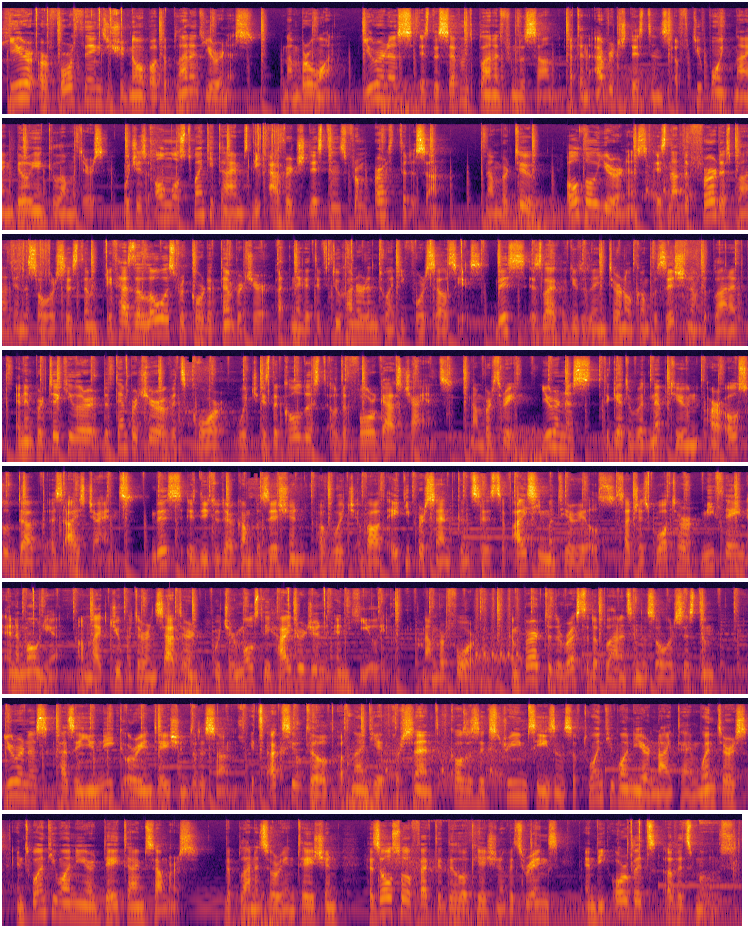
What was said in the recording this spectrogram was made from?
Here are 4 things you should know about the planet Uranus. Number 1. Uranus is the seventh planet from the Sun at an average distance of 2.9 billion kilometers, which is almost 20 times the average distance from Earth to the Sun. Number 2. Although Uranus is not the furthest planet in the solar system, it has the lowest recorded temperature at negative 224 Celsius. This is likely due to the internal composition of the planet, and in particular the temperature of its core, which is the coldest of the four gas giants. Number 3. Uranus, together with Neptune, are also dubbed as ice giants. This is due to their composition, of which about 80% consists of icy materials such as water, methane, and ammonia, unlike Jupiter and Saturn, which are mostly hydrogen and helium. Number 4. Compared to the rest of the planets in the solar system, Uranus has a unique orientation to the Sun. Its axial tilt of 98% causes extreme seasons of 21-year nighttime winters and 21-year daytime summers. The planet's orientation has also affected the location of its rings and the orbits of its moons.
